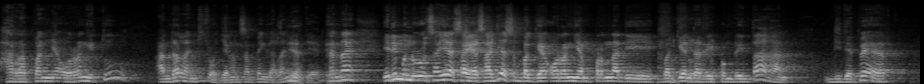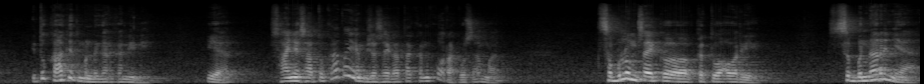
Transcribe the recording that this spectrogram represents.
Harapannya orang itu Anda lanjut loh, jangan sampai nggak lanjut Iya, ya. Karena ini menurut saya, saya saja sebagai orang yang pernah di bagian dari pemerintahan di DPR itu kaget mendengarkan ini. Iya, hanya satu kata yang bisa saya katakan kok rakus amat. Sebelum saya ke Ketua ORI, sebenarnya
